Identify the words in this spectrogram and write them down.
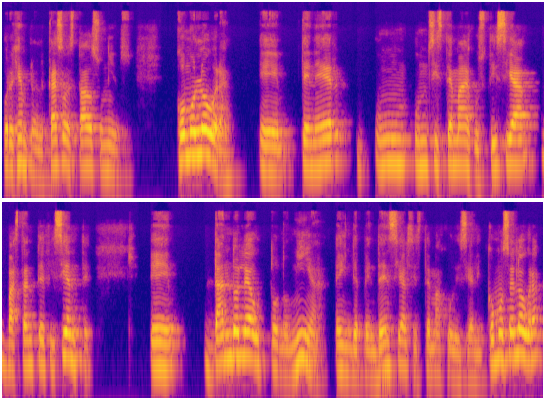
Por ejemplo, en el caso de Estados Unidos, ¿cómo logran eh, tener un, un, sistema de justicia bastante eficiente? Eh, dándole autonomía e independencia al sistema judicial. ¿Y cómo se logra?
